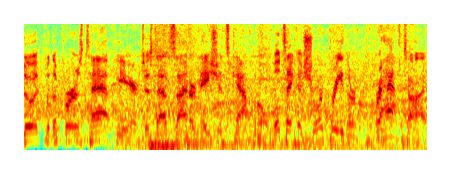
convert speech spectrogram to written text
Do it for the first half here, just outside our nation's capital. We'll take a short breather for halftime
